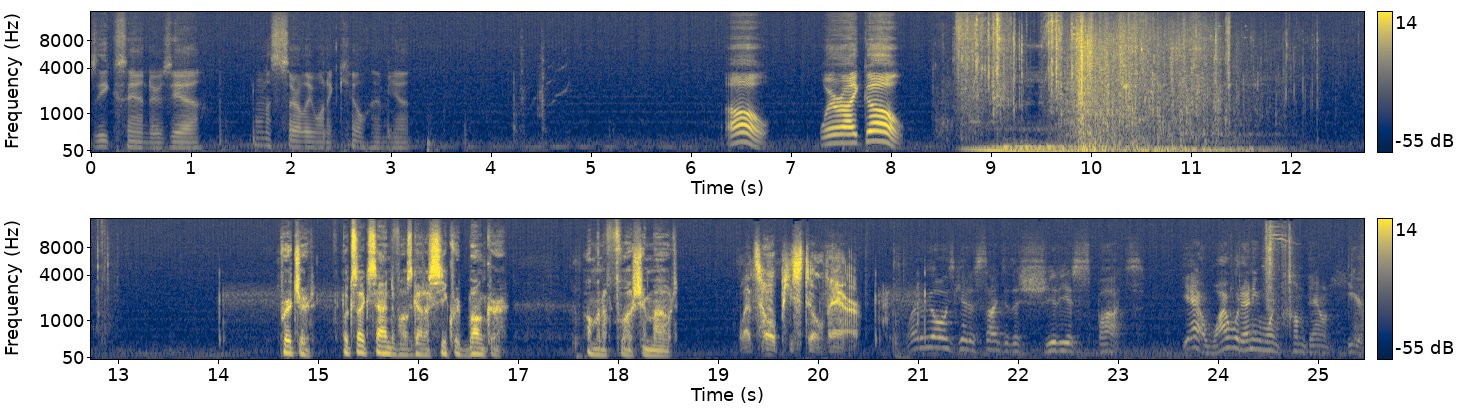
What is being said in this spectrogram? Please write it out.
Zeke Sanders, yeah. I don't necessarily want to kill him yet. Oh! Where I go? Pritchard, looks like Sandoval's got a secret bunker. I'm gonna flush him out. Let's hope he's still there. Why do we always get assigned to the shittiest spots? Yeah, why would anyone come down here?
